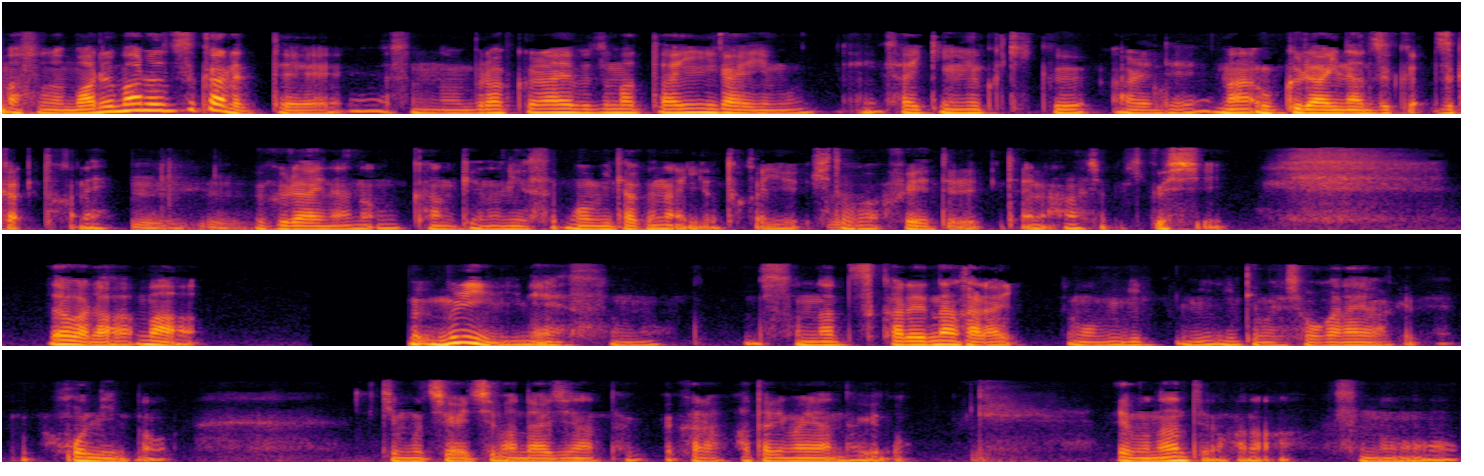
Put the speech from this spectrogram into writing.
まあ、その、〇〇疲れって、その、ブラック・ライブズ・マター以外にも、ね、最近よく聞く、あれで、まあ、ウクライナ疲疲れとかね、うんうん。ウクライナの関係のニュースもう見たくないよとかいう人が増えてるみたいな話も聞くし、だから、まあ、む無理にね、その、そんな疲れながら、もう見見てもしょうがないわけで、本人の気持ちが一番大事なんだから当たり前なんだけど、でもなんていうのかな、その、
